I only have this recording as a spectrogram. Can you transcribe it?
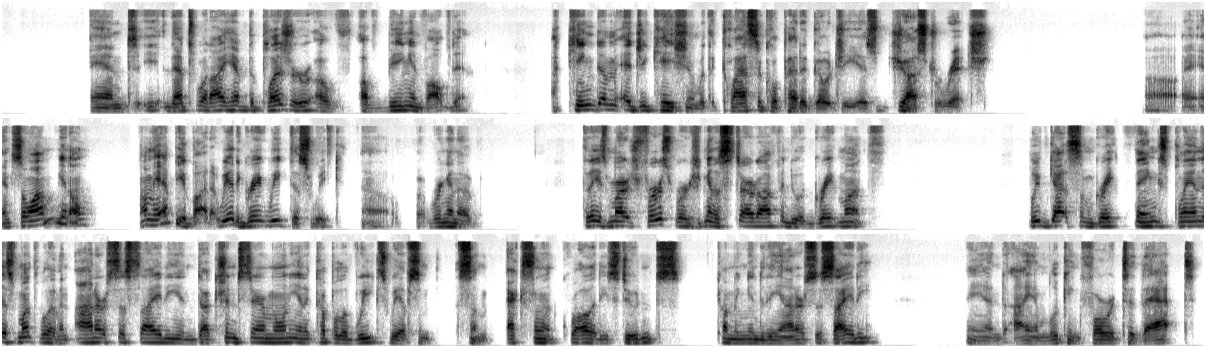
And that's what I have the pleasure of of being involved in. A kingdom education with a classical pedagogy is just rich. Uh, and so I'm, you know, I'm happy about it. We had a great week this week. Uh, but we're gonna today's March 1st. We're gonna start off into a great month. We've got some great things planned this month. We'll have an honor society induction ceremony in a couple of weeks. We have some some excellent quality students coming into the Honor Society, and I am looking forward to that.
